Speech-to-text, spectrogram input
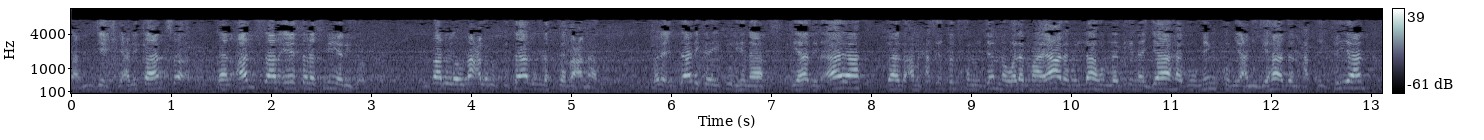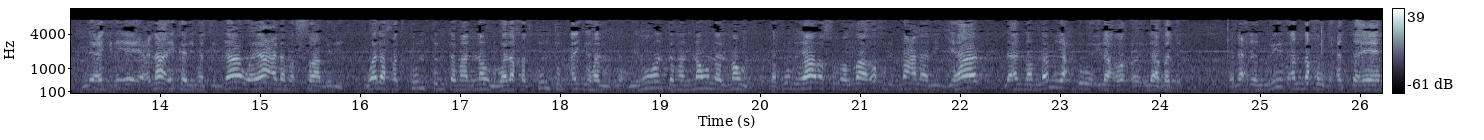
يعني الجيش. يعني كان كان 1000 صار إيه؟ 300 رجل. قالوا لو نعلم القتال لاتبعناه فلذلك يقول هنا في هذه الآية قال أم حسبت تدخلوا الجنة ولما يعلم الله الذين جاهدوا منكم يعني جهادا حقيقيا لأجل إعلاء كلمة الله ويعلم الصابرين. ولقد كنتم تمنون ولقد كنتم أيها المؤمنون تمنون الموت. تقول يا رسول الله اخرج معنا للجهاد لأنهم لم يحضروا إلى إلى بدر. فنحن نريد أن نخرج حتى إيه؟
